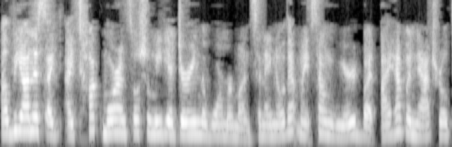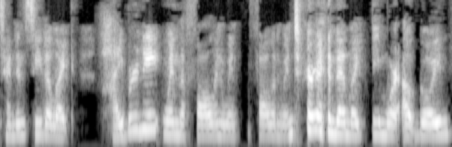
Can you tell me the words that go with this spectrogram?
I'll be honest, I, I talk more on social media during the warmer months. And I know that might sound weird, but I have a natural tendency to like hibernate when the fall and win- fall and winter and then like be more outgoing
